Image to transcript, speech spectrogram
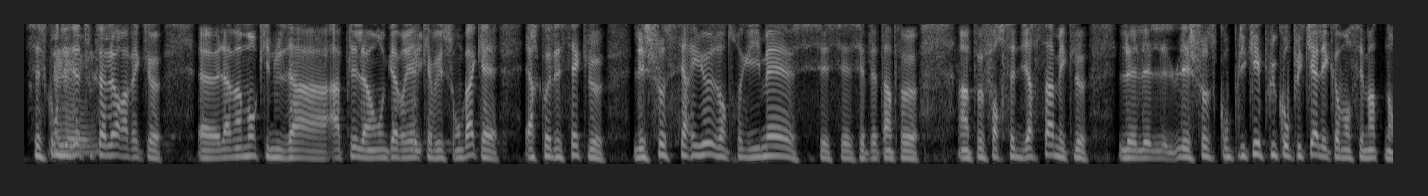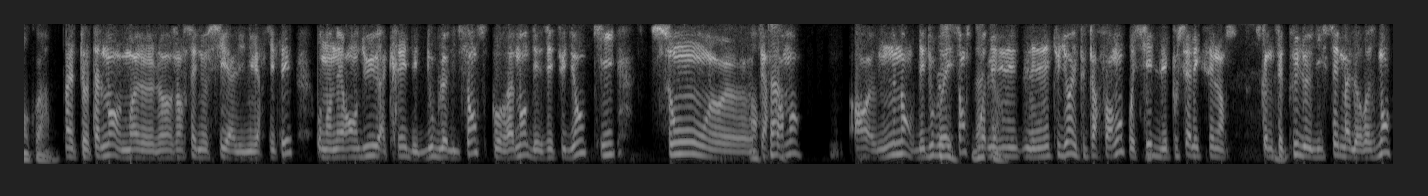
C'est ce qu'on Euh, disait tout à l'heure avec euh, euh, la maman qui nous a appelé, la honte Gabriel, qui avait eu son bac. Elle, elle reconnaissait que le, les choses sérieuses, entre guillemets, c'est peut-être un peu, un peu forcé de dire ça, mais que le, le- le- les choses compliquées, plus compliquées, allaient commencer maintenant. Quoi. Ouais, totalement. Moi, je- j'enseigne aussi à l'université. On en est rendu à créer des doubles licences pour vraiment des étudiants qui sont euh, performants. Oh, non, non, des doubles Oui, licences pour les, les étudiants les plus performants pour essayer de les pousser à l'excellence. Parce que c'est plus le lycée malheureusement.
